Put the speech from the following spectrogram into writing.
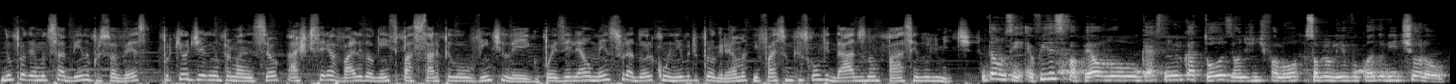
No programa do Sabino, por sua vez, porque o Diego não permaneceu, acho que seria válido alguém se passar pelo ouvinte leigo, pois ele é um mensurador com o nível de programa e faz com que os convidados não passem do limite. Então, assim, eu fiz esse papel no cast número 14, onde a gente falou sobre o livro Quando Nietzsche Chorou.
